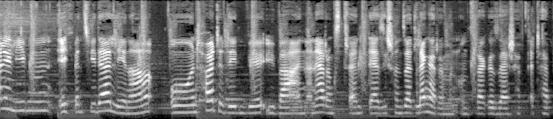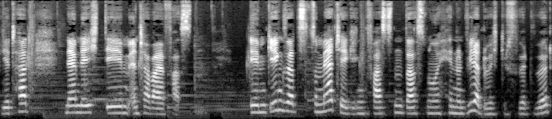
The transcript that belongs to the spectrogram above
Hallo ihr Lieben, ich bin's wieder, Lena, und heute reden wir über einen Ernährungstrend, der sich schon seit längerem in unserer Gesellschaft etabliert hat, nämlich dem Intervallfasten. Im Gegensatz zum mehrtägigen Fasten, das nur hin und wieder durchgeführt wird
